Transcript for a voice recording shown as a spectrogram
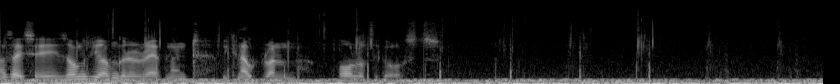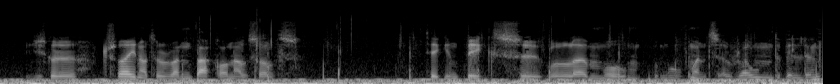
As I say, as long as we haven't got a revenant, we can outrun all of the ghosts. Just gotta try not to run back on ourselves. Taking big circle um, movements around the building.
